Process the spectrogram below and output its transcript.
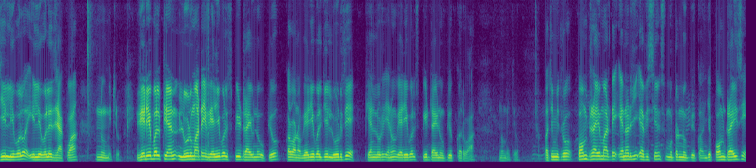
જે લેવલ હોય એ લેવલે જ રાખવાનું મિત્રો. વેરિયેબલ ફેન લોડ માટે વેરિયેબલ સ્પીડ ડ્રાઈવનો ઉપયોગ કરવાનો. વેરિયેબલ જે લોડ છે ફેન લોડ એનો વેરિયેબલ સ્પીડ ડ્રાઈવનો ઉપયોગ કરવાનો મિત્રો. પછી મિત્રો પંપ ડ્રાઈવ માટે એનર્જી એફિશિયન્સ મોટરનો ઉપયોગ કરવાનો. જે પંપ ડ્રાઈવ છે,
